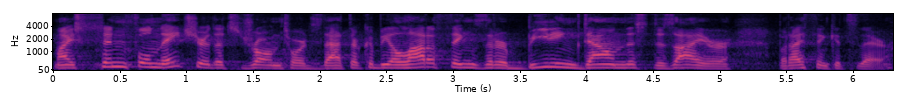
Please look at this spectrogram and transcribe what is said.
my sinful nature that's drawn towards that. There could be a lot of things that are beating down this desire but i think it's there.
